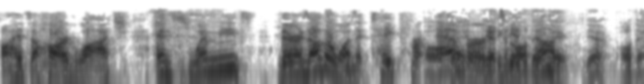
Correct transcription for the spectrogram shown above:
it's a hard watch. And swim meets, they're another one that take All day. forever Yeah, to an get all day done. thing. Yeah, all day.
